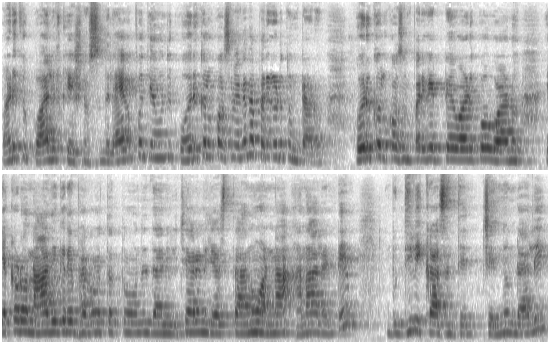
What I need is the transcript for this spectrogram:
వాడికి క్వాలిఫికేషన్ వస్తుంది. లేకపోతే ఏముంది? కోరికల కోసమే కదా పరిగెడుతుంటాడు. కోరికల కోసం పరిగెట్టేవాడికో వాడు ఎక్కడో నా దగ్గరే భగవతత్వం ఉంది దాన్ని విచారణ చేస్తాను అన్న అనాలంటే బుద్ధి బుద్ధి వికాసం తె- చెంది ఉండాలి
